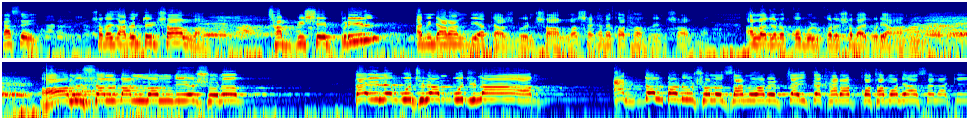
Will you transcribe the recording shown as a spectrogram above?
কাছেই? সবাই যাবেন তো ইনশাআল্লাহ। ছাব্বিশে এপ্রিল আমি নারায়ণ দিয়াতে আসব ইনশাআল্লাহ, সেখানে কথা হবে ইনশাআল্লাহ। আল্লাহ যেন কবুল করে সবাই পড়ে, আমিন। মুসলমান মন দিয়ে শোনো। তাইলে বুঝলাম বুঝলাম। একদল মানুষ হলো জানোয়ারের চাইতে খারাপ কথা মনে আছে নাকি?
